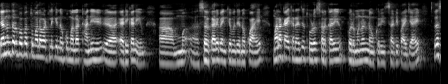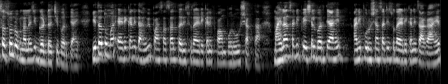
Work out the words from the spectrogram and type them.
त्यानंतर बाबा तुम्हाला वाटलं की नको मला ठाणे या ठिकाणी म- सहकारी बँकेमध्ये नको आहे. मला काय करायचं थोडं सरकारी परमनंट नोकरीसाठी पाहिजे आहे. तर ससून रुग्णालयाची गड्डची भरती आहे. इथं तुम्हाला या ठिकाणी दहावी पास असाल तरी सुद्धा या ठिकाणी फॉर्म भरू शकता. महिलांसाठी पेश स्पेशल भरती आहे आणि पुरुषांसाठी सुद्धा या ठिकाणी जागा आहेत.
